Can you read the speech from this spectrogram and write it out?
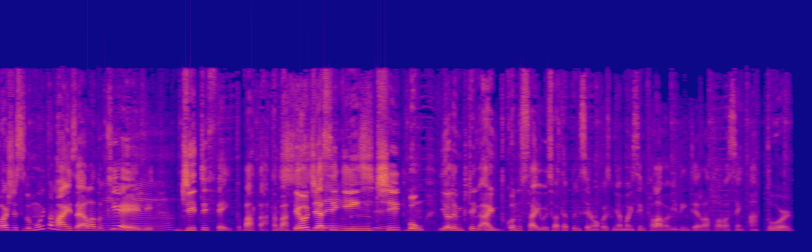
pode ter sido muito mais ela do que ele. Uhum. Dito e feito, batata. Bateu o dia Gente. seguinte. Bom, e eu lembro que tem, aí, quando saiu isso, eu até pensei numa coisa que minha mãe sempre falava a vida inteira. Ela falava assim: ator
